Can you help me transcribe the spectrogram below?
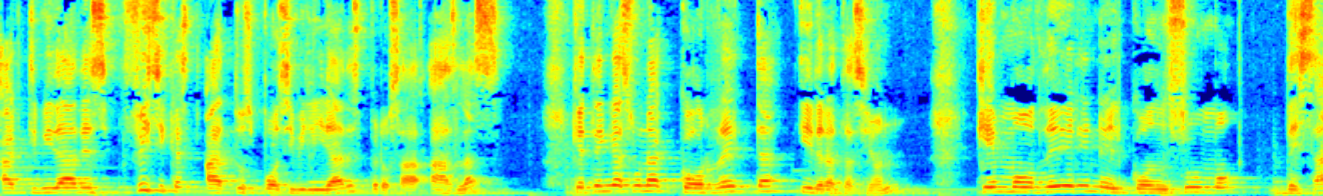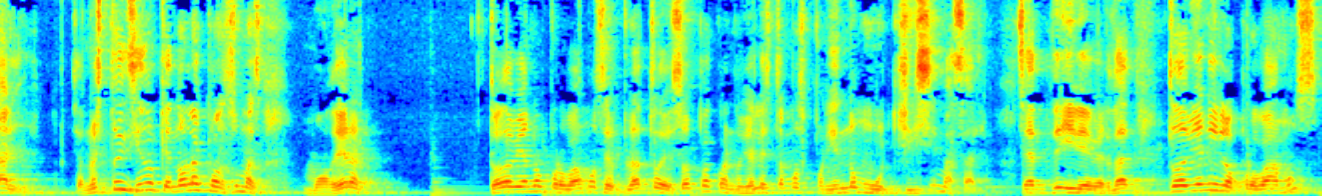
actividades físicas a tus posibilidades, pero hazlas. Que tengas una correcta hidratación, que moderen el consumo de sal. O sea, no estoy diciendo que no la consumas, modéralo. Todavía no probamos el plato de sopa cuando ya le estamos poniendo muchísima sal. O sea, y de verdad, todavía ni lo probamos,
